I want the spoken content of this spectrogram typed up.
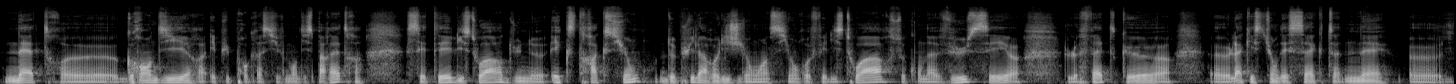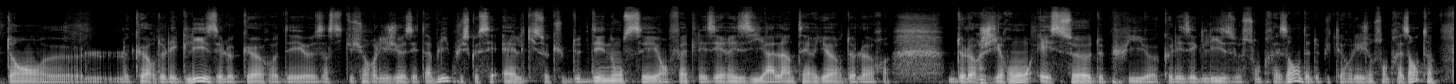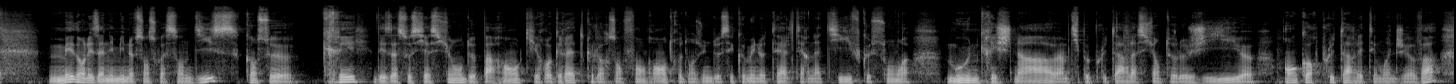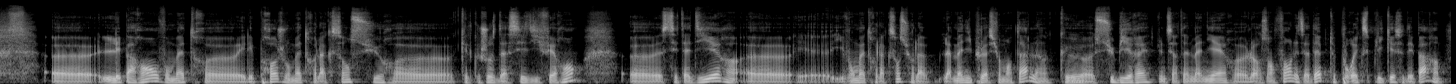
naître, euh, grandir et puis progressivement disparaître, c'était l'histoire d'une extraction depuis la religion. hein. Si on refait l'histoire, ce qu'on a vu, c'est euh, le fait que euh, la question des sectes naît euh, dans euh, le cœur de l'Église et le cœur des euh, institutions religieuses établies, puisque c'est elles qui s'occupent de dénoncer en fait les hérésies à l'intérieur de leur de leur giron, et ce depuis euh, que les Églises sont présentes et depuis que les religions sont présentes. Mais dans les années 1970, quand se créent des associations de parents qui regrettent que leurs enfants rentrent dans une de ces communautés alternatives que sont euh, Moon, Krishna, euh, un petit peu plus tard la scientologie, euh, encore plus tard les témoins de Jéhovah. Euh, les parents vont mettre et les proches vont mettre l'accent sur euh, quelque chose d'assez différent, euh, c'est-à-dire ils vont mettre l'accent sur la, la manipulation mentale que subiraient d'une certaine manière leurs enfants, les adeptes, pour expliquer ce départ.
